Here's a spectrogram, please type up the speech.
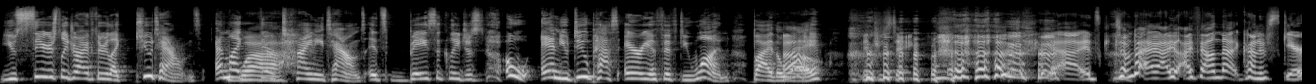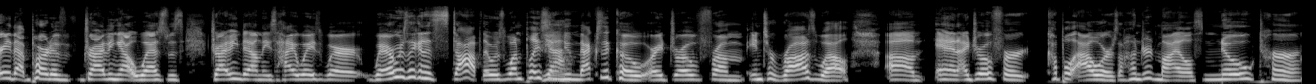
you seriously drive through like two towns and like Wow. they're tiny towns. It's basically just, oh, and you do pass Area 51, by the way. Oh, interesting. yeah, it's sometimes I, I found that kind of scary. That part of driving out west was driving down these highways where where was I going to stop? There was one place Yeah. in New Mexico where I drove from into Roswell, um, and I drove for couple hours, hundred miles, no turn,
